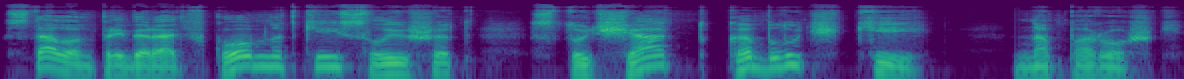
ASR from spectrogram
Стал он прибирать в комнатке и слышит, стучат каблучки на порожке.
